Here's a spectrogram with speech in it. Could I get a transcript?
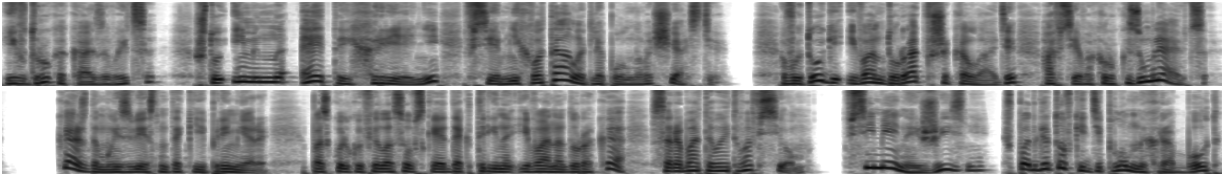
и вдруг оказывается, что именно этой хрени всем не хватало для полного счастья. В итоге Иван дурак в шоколаде, а все вокруг изумляются. Каждому известны такие примеры, поскольку философская доктрина Ивана Дурака срабатывает во всем. В семейной жизни, в подготовке дипломных работ,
